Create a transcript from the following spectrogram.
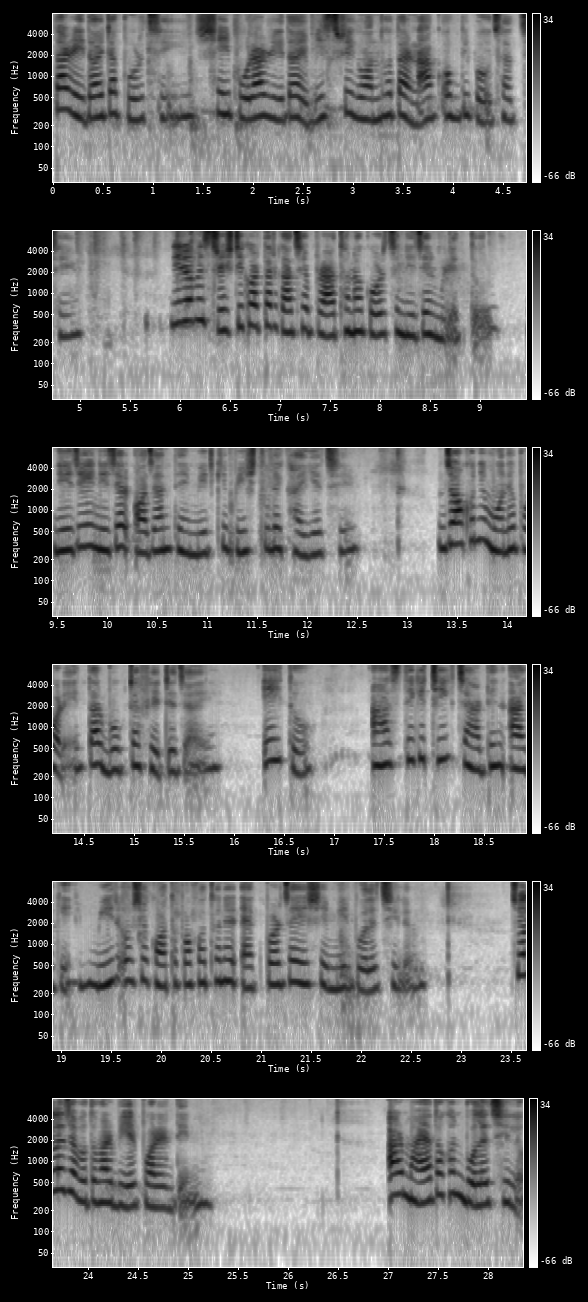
তার হৃদয়টা পড়ছে। সেই পোড়ার হৃদয়ে বিশ্রী গন্ধ তার নাক অবধি পৌঁছাচ্ছে। নীরবে সৃষ্টিকর্তার কাছে প্রার্থনা করছে নিজের মৃত্যুর। নিজেই নিজের অজান্তে মীরকে বিষ তুলে খাইয়েছে। যখনই মনে পড়ে, তার বুকটা ফেটে যায়। এই তো, আজ থেকে ঠিক চার দিন আগে মীর ও সে কথোপকথনের এক পর্যায়ে এসে মীর বলেছিল, চলে যাব তোমার বিয়ের পরের দিন। আর মায়া তখন বলেছিল,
